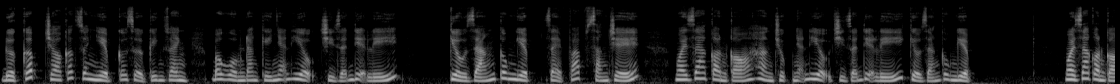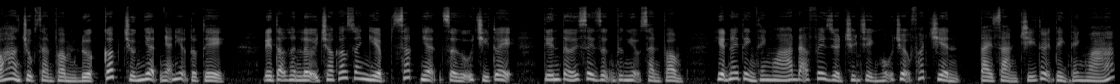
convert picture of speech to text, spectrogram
được cấp cho các doanh nghiệp cơ sở kinh doanh, bao gồm đăng ký nhãn hiệu, chỉ dẫn địa lý, kiểu dáng công nghiệp, giải pháp sáng chế. Ngoài ra còn có hàng chục nhãn hiệu chỉ dẫn địa lý, kiểu dáng công nghiệp. Ngoài ra còn có hàng chục sản phẩm được cấp chứng nhận nhãn hiệu tập thể. Để tạo thuận lợi cho các doanh nghiệp xác nhận sở hữu trí tuệ, tiến tới xây dựng thương hiệu sản phẩm, hiện nay tỉnh Thanh Hóa đã phê duyệt chương trình hỗ trợ phát triển tài sản trí tuệ tỉnh Thanh Hóa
